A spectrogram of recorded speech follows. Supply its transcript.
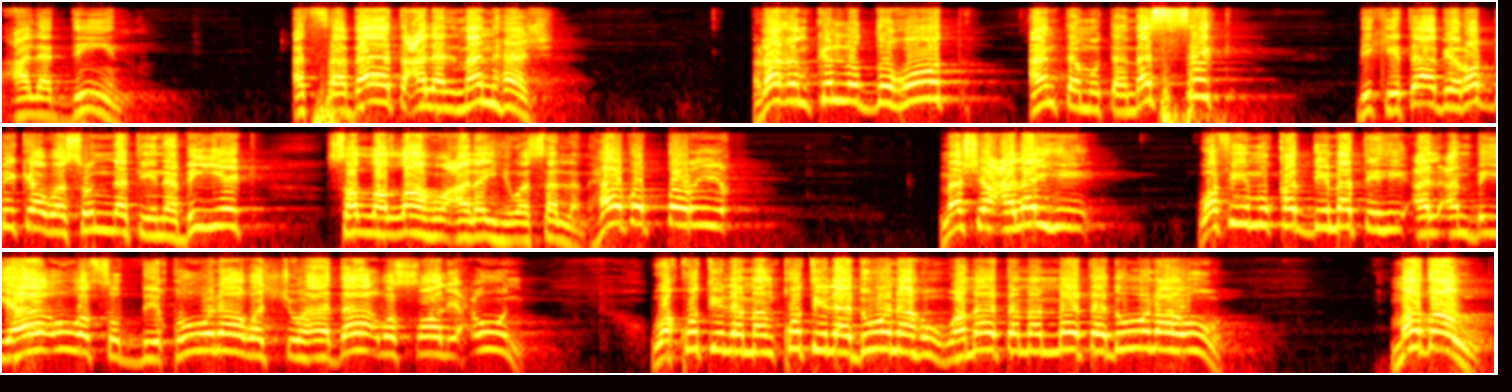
على الدين. الثبات على المنهج. رغم كل الضغوط أنت متمسك بكتاب ربك وسنة نبيك صلى الله عليه وسلم. هذا الطريق مشى عليه وفي مقدمته الأنبياء والصديقون والشهداء والصالحون. وقتل من قتل دونه ومات من مات دونه. مضوا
